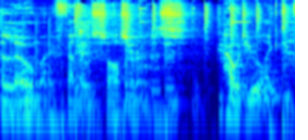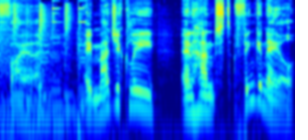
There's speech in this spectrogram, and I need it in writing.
Hello, my fellow sorcerers. How would you like to fire a magically enhanced fingernail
